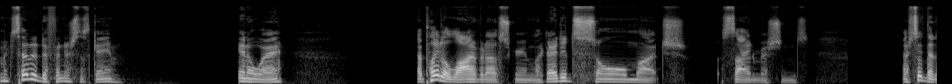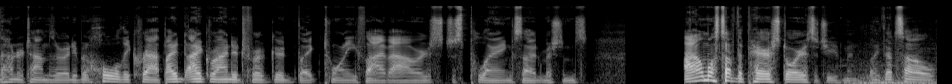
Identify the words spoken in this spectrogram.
I'm excited to finish this game. In a way. I played a lot of it off screen. Like, I did so much side missions. I've said that a hundred times already, but holy crap, I, I grinded for a good, like, 25 hours just playing side missions. I almost have the Paris Stories achievement. Like, that's how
